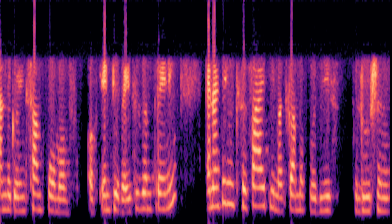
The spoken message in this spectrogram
undergoing some form of, of anti-racism training? And I think society must come up with these solutions.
